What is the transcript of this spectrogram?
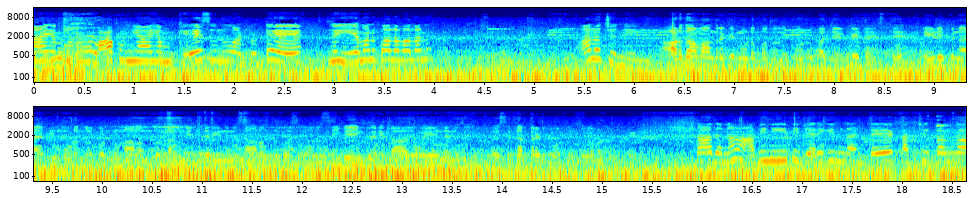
నాయకులు మాకు న్యాయం కేసులు అంటుంటే ఏమనుకోవాలి వాళ్ళను? ఆలోచన చేయండి ఆడుదాం ఆంధ్రకి నూట పద్దెనిమిది కోట్లు బడ్జెట్ కేటాయిస్తే టీడీపీ నాయకులు మూడు వందల కోట్లు నాలుగు కోట్లు అవినీతి జరిగిందని ఆరోపణలు చేస్తున్నారు సిబిఐ ఎంక్వైరీ కాదు వేయండి అనేది సిద్ధార్థ రెడ్డి కోరుతుంది ఏమంటారు? కాదన్న అవినీతి జరిగిందంటే ఖచ్చితంగా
